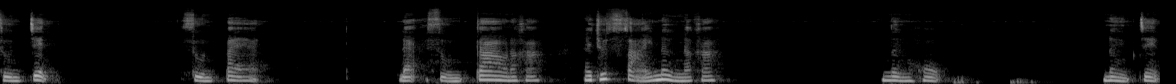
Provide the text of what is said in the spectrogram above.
ศูนย์เจ็ดศูนย์แปดและศูนย์เก้านะคะ ในชุดสายหนึ่งนะคะหนึ่งหกหนึ่งเจ็ด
